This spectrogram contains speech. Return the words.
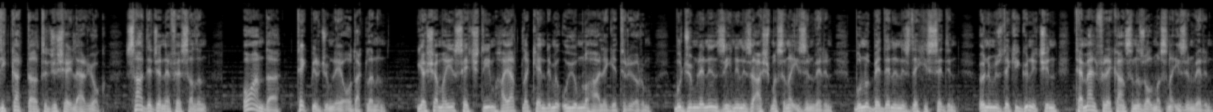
dikkat dağıtıcı şeyler yok. Sadece nefes alın. O anda tek bir cümleye odaklanın. Yaşamayı seçtiğim hayatla kendimi uyumlu hale getiriyorum. Bu cümlenin zihninizi aşmasına izin verin. Bunu bedeninizde hissedin. Önümüzdeki gün için temel frekansınız olmasına izin verin.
